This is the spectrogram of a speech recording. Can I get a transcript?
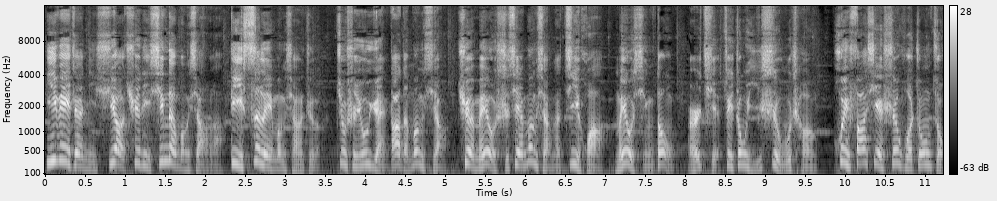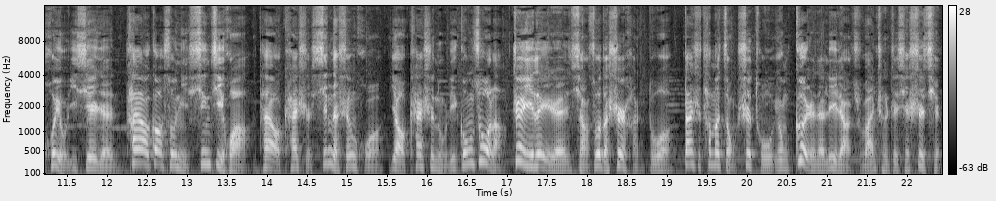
意味着你需要确立新的梦想了。第四类梦想者，就是有远大的梦想，却没有实现梦想的计划，没有行动，而且最终一事无成。会发现生活中总会有一些人，他要告诉你新计划，他要开始新的生活，要开始努力工作了。这一类人想做的事儿很多，但是他们总试图用个人的力量去完成这些事情。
